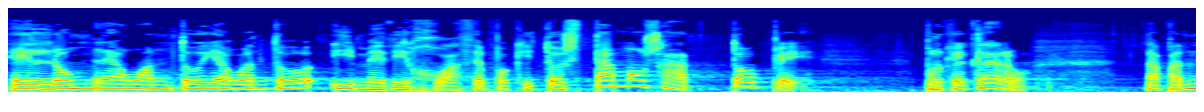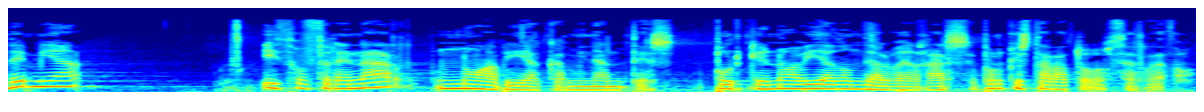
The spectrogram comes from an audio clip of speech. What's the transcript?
el hombre aguantó y aguantó y me dijo hace poquito, estamos a tope. Porque claro, la pandemia hizo frenar, no había caminantes, porque no había donde albergarse, porque estaba todo cerrado.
